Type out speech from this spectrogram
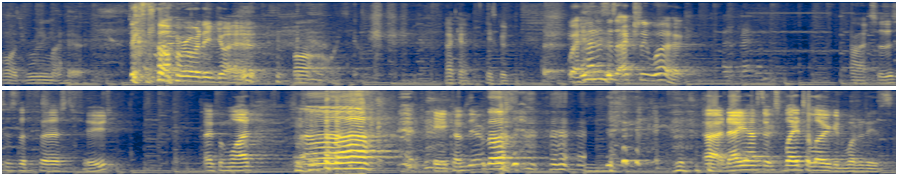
Oh, it's ruining my hair. It's not ruining your hair. Oh. Okay, he's good. Wait, how does this actually work? Alright, so this is the first food. Open wide. Ah. Here comes your Alright, now you have to explain to Logan what it is.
